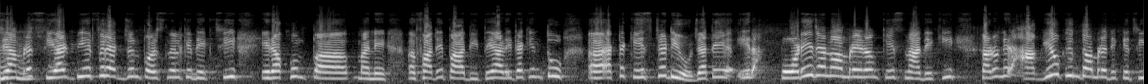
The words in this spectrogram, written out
যে আমরা সিআরপিএফ এর একজন পার্সোনালকে দেখছি এরকম মানে ফাঁদে পা দিতে। আর এটা কিন্তু একটা কেস স্টাডিও যাতে এর পরে যেন আমরা এরকম কেস না দেখি কারণ এর আগেও কিন্তু আমরা দেখেছি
